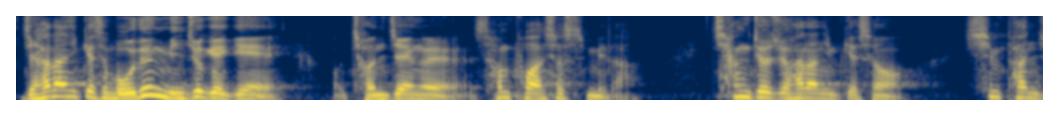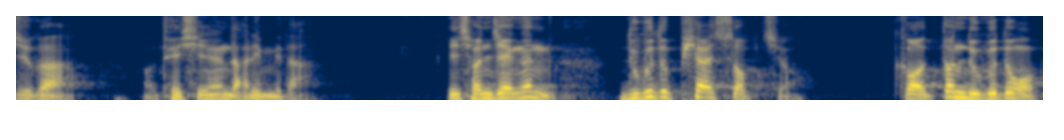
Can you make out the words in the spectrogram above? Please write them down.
이제 하나님께서 모든 민족에게 전쟁을 선포하셨습니다. 창조주 하나님께서 심판주가 되시는 날입니다. 이 전쟁은 누구도 피할 수 없죠. 그 어떤 누구도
